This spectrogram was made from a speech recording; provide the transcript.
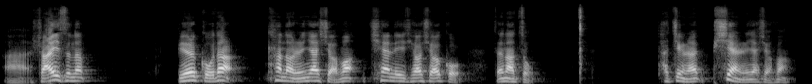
啊，啥意思呢？比如狗蛋看到人家小芳牵了一条小狗在那走，他竟然骗人家小芳，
